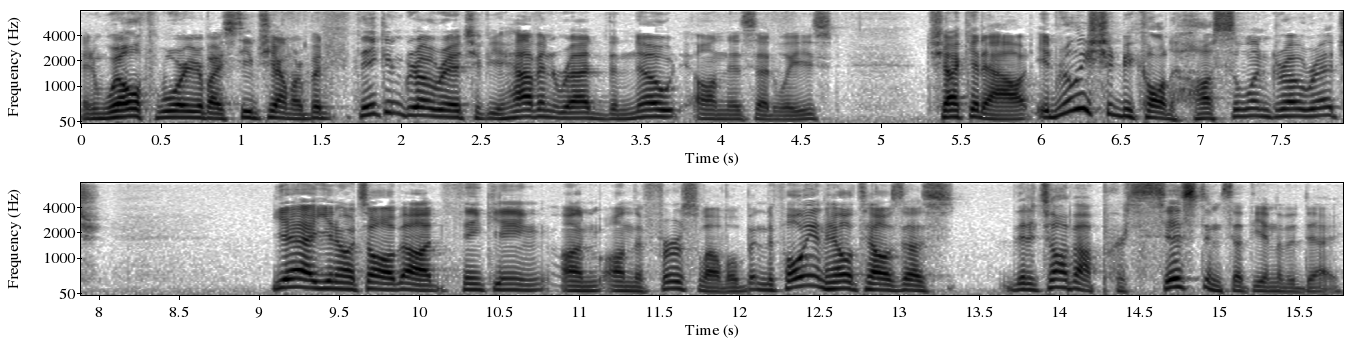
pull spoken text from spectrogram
and Wealth Warrior by Steve Chandler. But Think and Grow Rich, if you haven't read the note on this at least, check it out. It really should be called Hustle and Grow Rich. Yeah, you know, it's all about thinking on, on the first level, but Napoleon Hill tells us that it's all about persistence at the end of the day.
